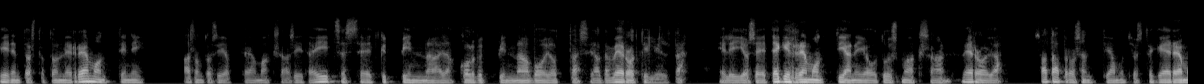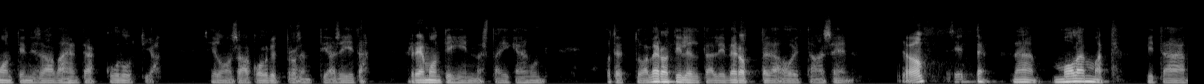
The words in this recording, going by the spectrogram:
15 tonnin remontti, niin asuntosijoittaja maksaa siitä itse 70 pinnaa ja 30 pinnaa voi ottaa sieltä verotililtä. Eli jos ei tekisi remonttia, niin joutuisi maksamaan veroja 100 prosenttia, mutta jos tekee remontin, niin saa vähentää kulut ja silloin saa 30 prosenttia siitä remontihinnasta ikään kuin otettua verotililtä, eli verottaja hoitaa sen. Joo. Sitten nämä molemmat pitää,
